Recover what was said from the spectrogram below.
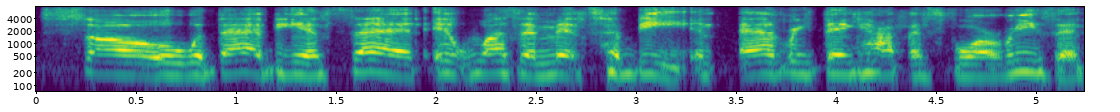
So with that being said it wasn't meant to be and everything happens for a reason.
